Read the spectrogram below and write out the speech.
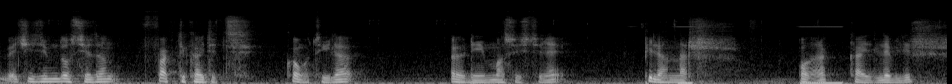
Ve çizim dosyadan farklı kaydet komutuyla örneğin masa üstüne planlar olarak kaydedilebilir.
